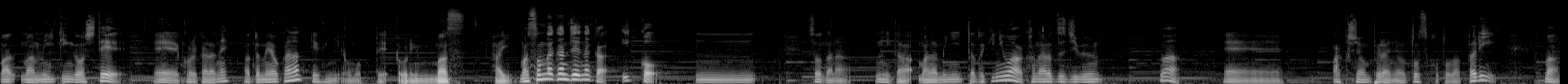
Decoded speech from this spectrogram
ままあ、ミーティングをして、えー、これからねまとめようかなっていうふうに思っております。はい。まあそんな感じでなんか一個うんそうだな。何か学びに行った時には必ず自分は、えー、アクションプランに落とすことだったり、まあ、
